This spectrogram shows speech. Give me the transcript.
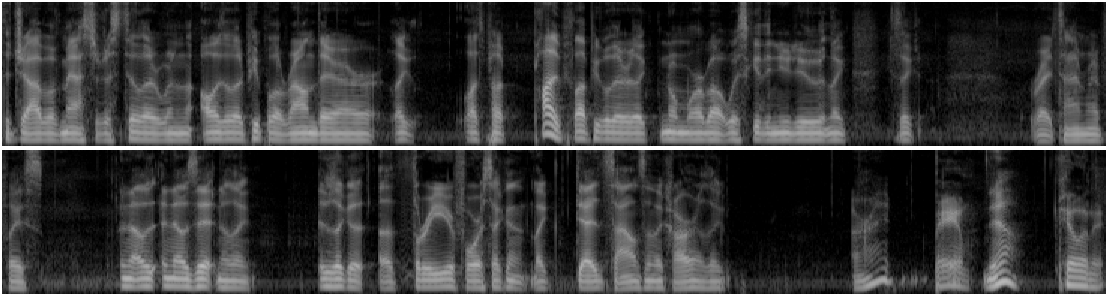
the job of master distiller when all these other people around there, like, lots of, probably a lot of people there like know more about whiskey than you do, and like, he's like, right time, right place, and that was and that was it, and I was like, it was like a, a three or four second like dead silence in the car. I was like, all right, Bam, yeah, killing it.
